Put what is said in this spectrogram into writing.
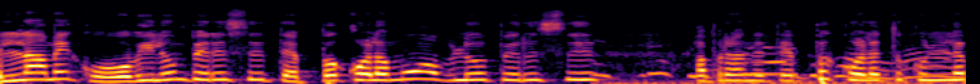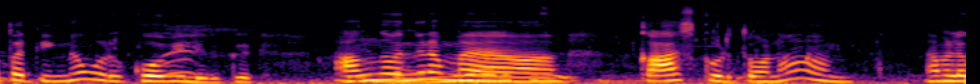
எல்லாமே கோவிலும் பெருசு தெப்பக்குளமும் அவ்வளோ பெருசு. அப்புறம் அந்த தெப்ப குளத்துக்குள்ளே பார்த்திங்கன்னா ஒரு கோவில் இருக்குது அங்கே வந்து நம்ம காசு கொடுத்தோன்னா நம்மளை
